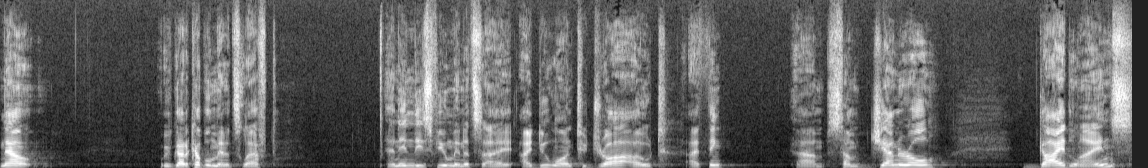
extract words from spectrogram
Now, we've got a couple minutes left. And in these few minutes, I, I do want to draw out, I think, um, some general guidelines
